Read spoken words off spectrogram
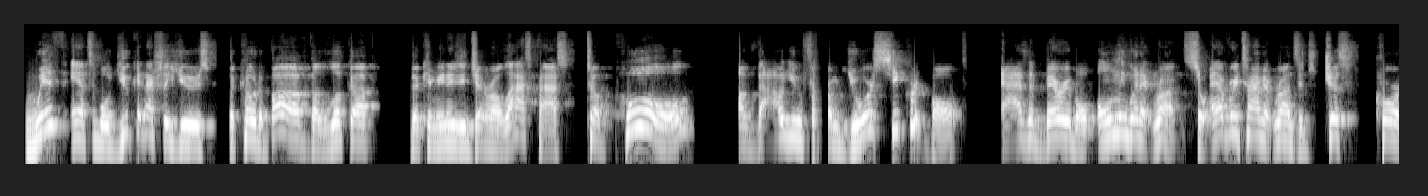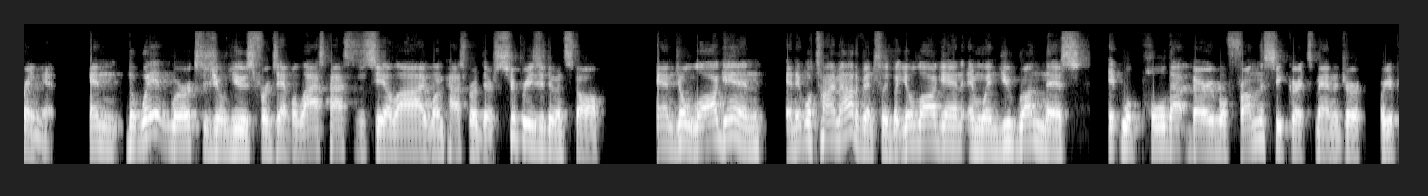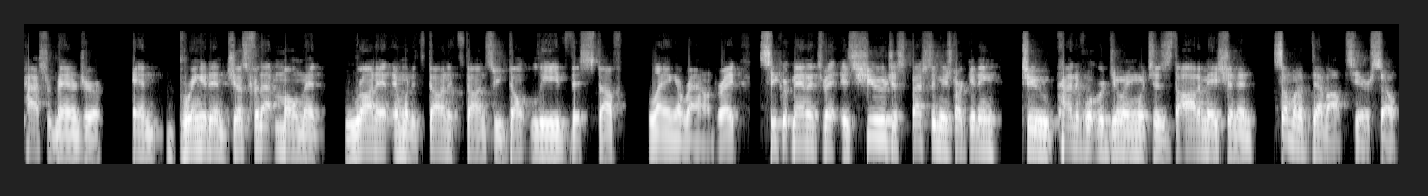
With Ansible, you can actually use the code above, the lookup, the community general LastPass to pull a value from your secret vault as a variable only when it runs. So every time it runs, it's just coring it. And the way it works is you'll use, for example, LastPass as a CLI, 1Password. They're super easy to install. And you'll log in and it will time out eventually, but you'll log in. And when you run this, it will pull that variable from the secrets manager or your password manager and bring it in just for that moment, run it. And when it's done, it's done. So you don't leave this stuff laying around, right? Secret management is huge, especially when you start getting to kind of what we're doing, which is the automation and somewhat of DevOps here. So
